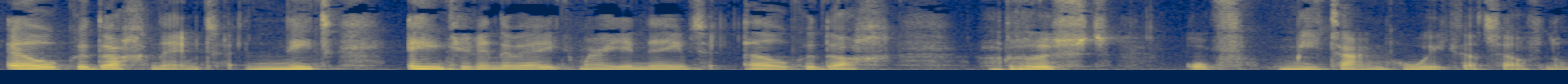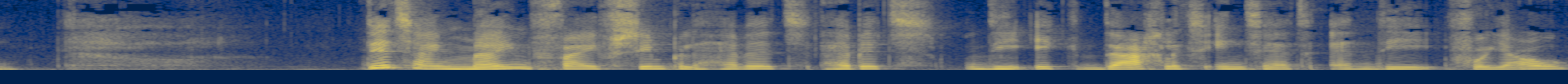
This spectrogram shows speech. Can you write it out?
elke dag neemt. Niet één keer in de week, maar je neemt elke dag rust of me-time, hoe ik dat zelf noem. Dit zijn mijn vijf simpele habits, habits die ik dagelijks inzet en die voor jou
